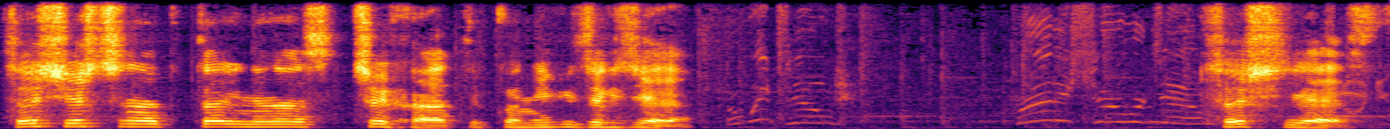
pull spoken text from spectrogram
Coś jeszcze na, tutaj na nas czyha, tylko nie widzę gdzie. Coś jest.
